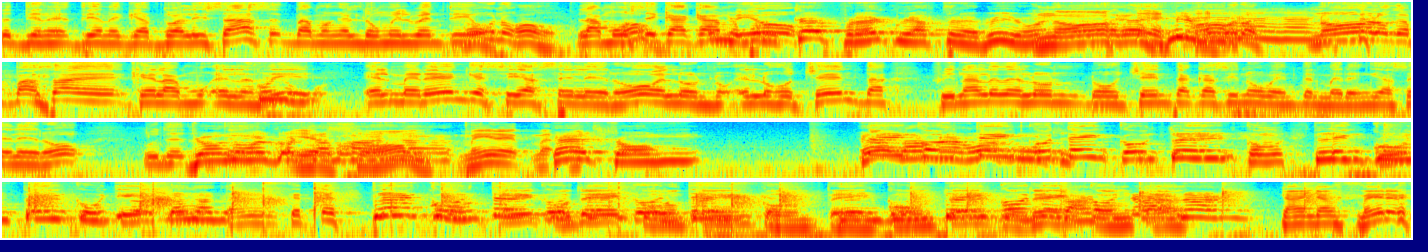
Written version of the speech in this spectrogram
Usted tiene, tiene que actualizarse. Estamos en el 2021. Oh, oh, la música cambió. Coño, pero qué fresco y atrevido. ¿eh? no, No, no, lo que pasa es que la el, el merengue se aceleró en los, no- en los 80, finales de los, los 80, casi 90, el merengue aceleró. Usted- Yo no oigo esa mire, El son. Mire,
